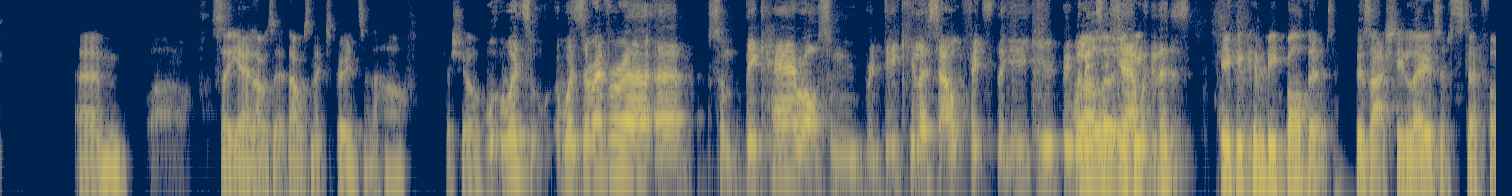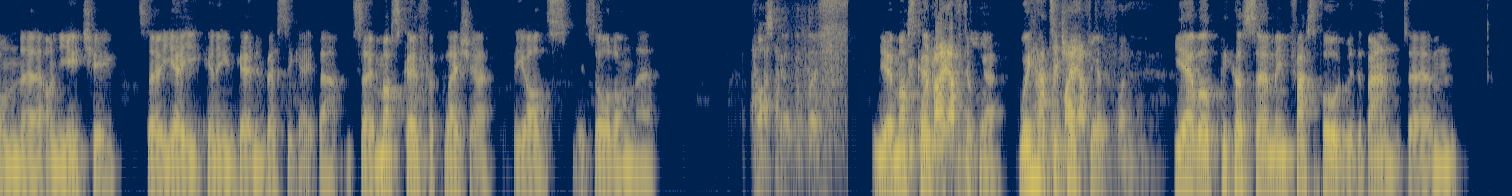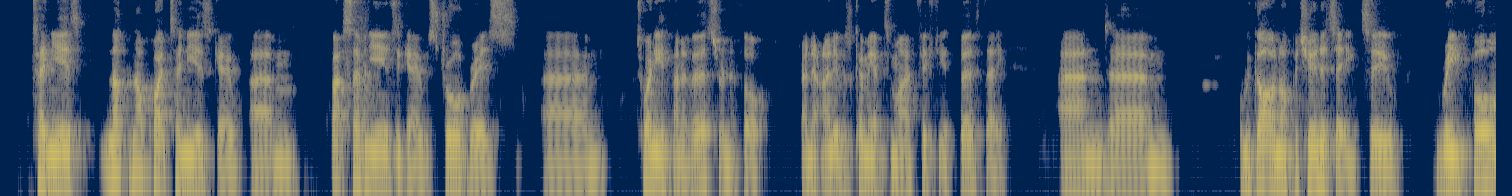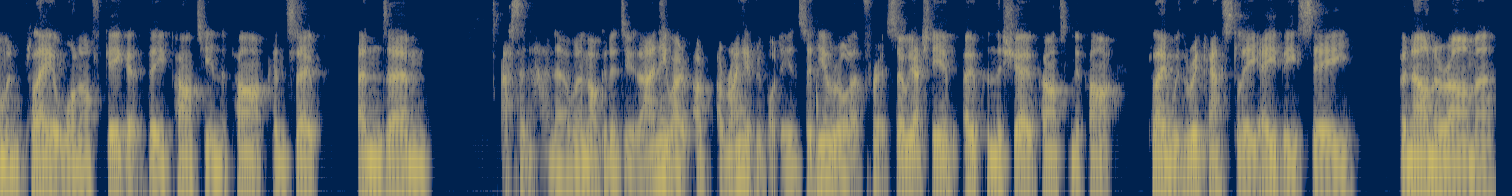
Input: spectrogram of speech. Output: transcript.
Um, wow. So, yeah, that was, a, that was an experience and a half for sure. Was, was there ever a, a, some big hair or some ridiculous outfits that you, would be willing well, to share with us? If you can be bothered, there's actually loads of stuff on, uh, on YouTube so yeah, you can even go and investigate that. So Moscow for pleasure, the odds, it's all on there. Moscow for pleasure. Yeah, Moscow. We, we might have to. We had to we change it. To... Yeah, well, because um, I mean, fast forward with the band, um, ten years, not not quite ten years ago, um, about seven years ago, it was Strawberries' um, twentieth anniversary, and I thought, and, and it was coming up to my fiftieth birthday, and um, we got an opportunity to reform and play a one-off gig at the party in the park. And so, and um, I said, no, no, we're not going to do that. Anyway, I, I, rang everybody and said, yeah, we're all up for it. So we actually opened the show, Party in the Park, playing with Rick Astley, ABC, Bananarama.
